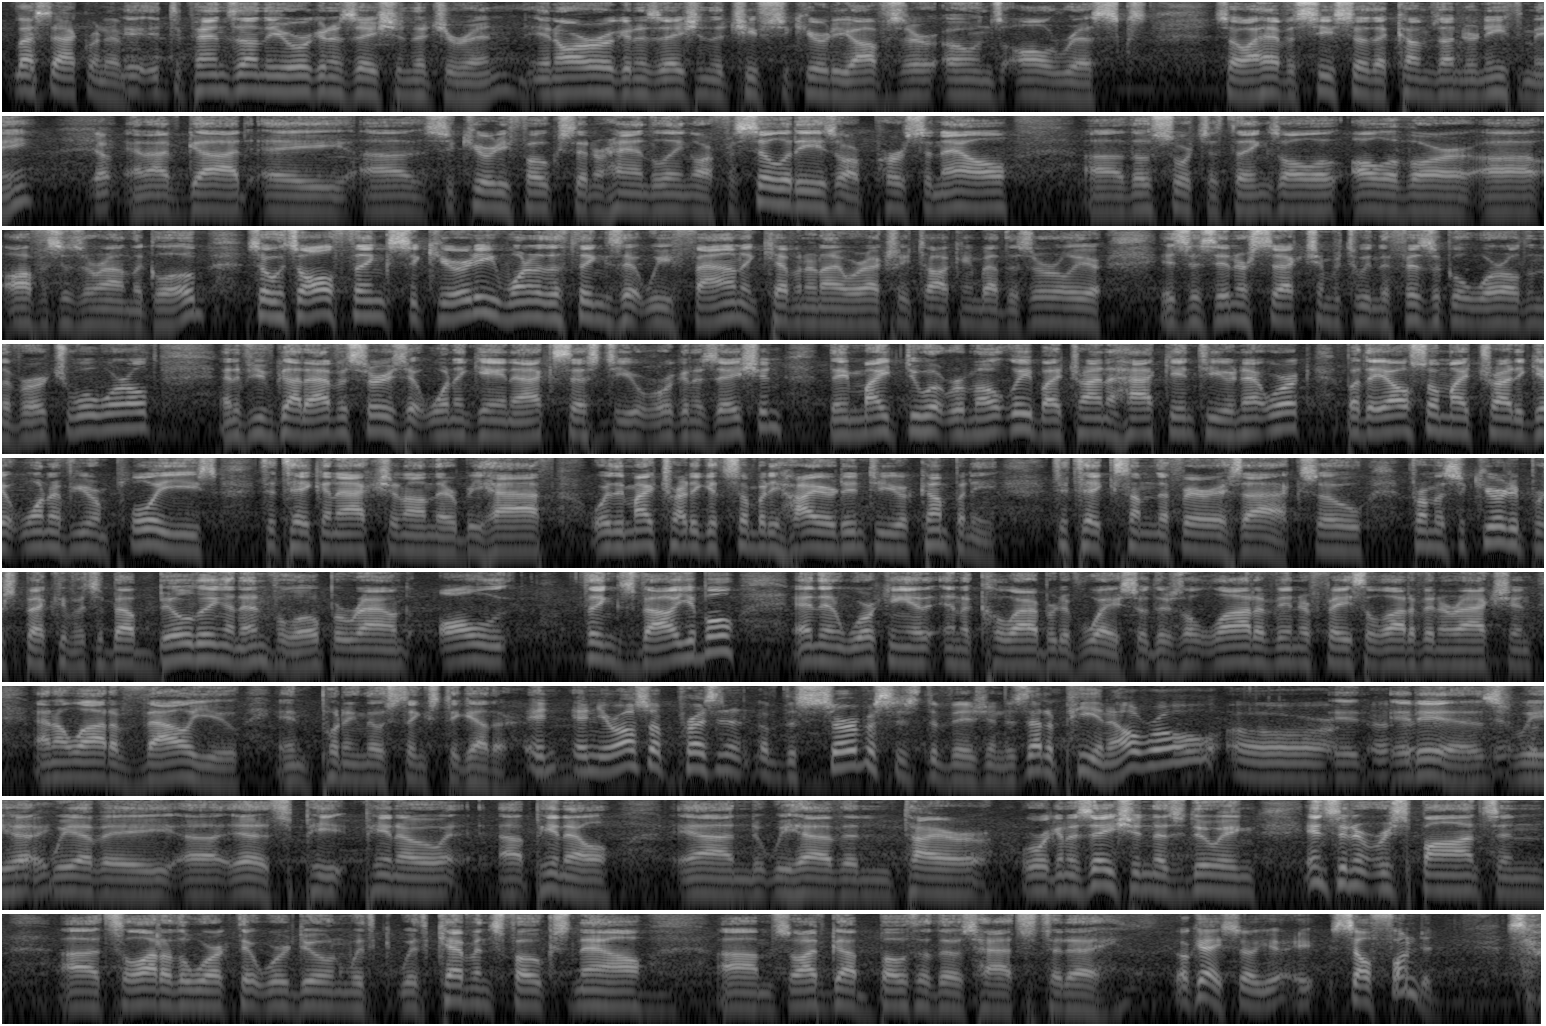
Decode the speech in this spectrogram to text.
less acronym? It depends on the organization that you're in. In our organization, the Chief Security Officer owns all risks. So I have a CISO that comes underneath me, Yep. And I've got a uh, security folks that are handling our facilities, our personnel, uh, those sorts of things, all, all of our uh, offices around the globe. So it's all things security. One of the things that we found, and Kevin and I were actually talking about this earlier, is this intersection between the physical world and the virtual world. And if you've got adversaries that want to gain access to your organization, they might do it remotely by trying to hack into your network, but they also might try to get one of your employees to take an action on their behalf, or they might try to get somebody hired into your company to take some nefarious act. So from a security perspective, it's about building an envelope around all things valuable and then working it in a collaborative way. So there's a lot of interface, a lot of interaction, and a lot of value in putting those things together. And, and you're also president of the services division. Is that a P&L role? or It, it is. Okay. We, ha we have a, uh, yeah, it's P&L, uh, P&L, and we have an entire organization that's doing incident response, and uh, it's a lot of the work that we're doing with, with Kevin's folks now. Um, so I've got both of those hats today. Okay, so you're eh, self-funded, so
